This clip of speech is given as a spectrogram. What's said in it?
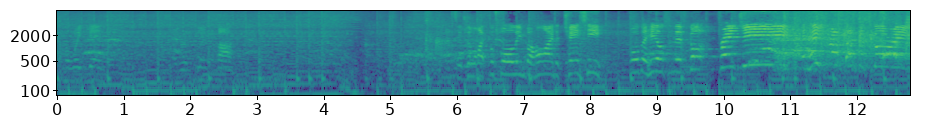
On the weekend over at Park. Delightful ball in behind. A chance here for the Hills, and they've got Frangie! And he's wrapped up the scoring!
